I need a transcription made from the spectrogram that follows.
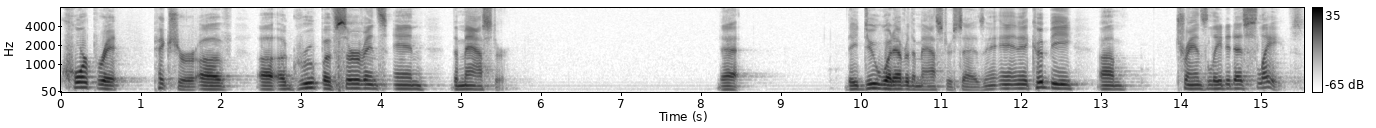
corporate picture of uh, a group of servants and the master. That they do whatever the master says. And, and it could be um, translated as slaves.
